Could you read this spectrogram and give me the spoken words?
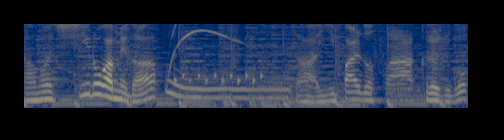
다음은 C로 갑니다. 자 이빨도 싹 그려주고?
